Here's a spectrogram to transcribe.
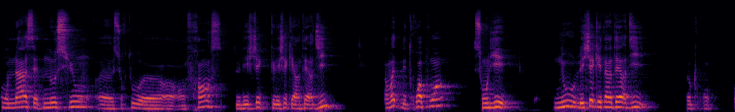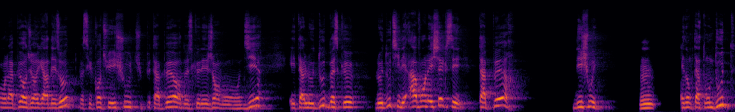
on a cette notion, euh, surtout euh, en France, de l'échec, que l'échec est interdit. En fait, les trois points sont liés. Nous, l'échec est interdit. Donc, on, on, a peur du regard des autres, parce que quand tu échoues, tu as peur de ce que les gens vont dire. Et tu as le doute, parce que le doute, il est avant l'échec, c'est tu as peur d'échouer. Mm. Et donc, tu as ton doute,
